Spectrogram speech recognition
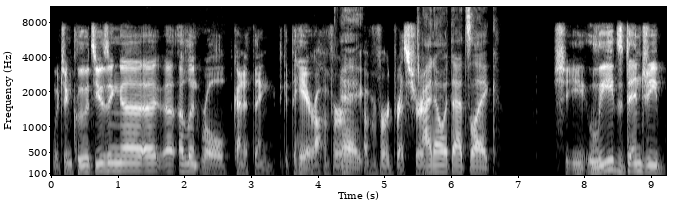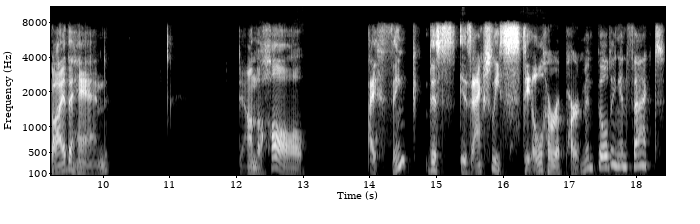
which includes using a, a, a lint roll kind of thing to get the hair off of her Hey. off of her dress shirt. I know what that's like. She leads Denji by the hand down the hall. I think this is actually still her apartment building, in fact,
